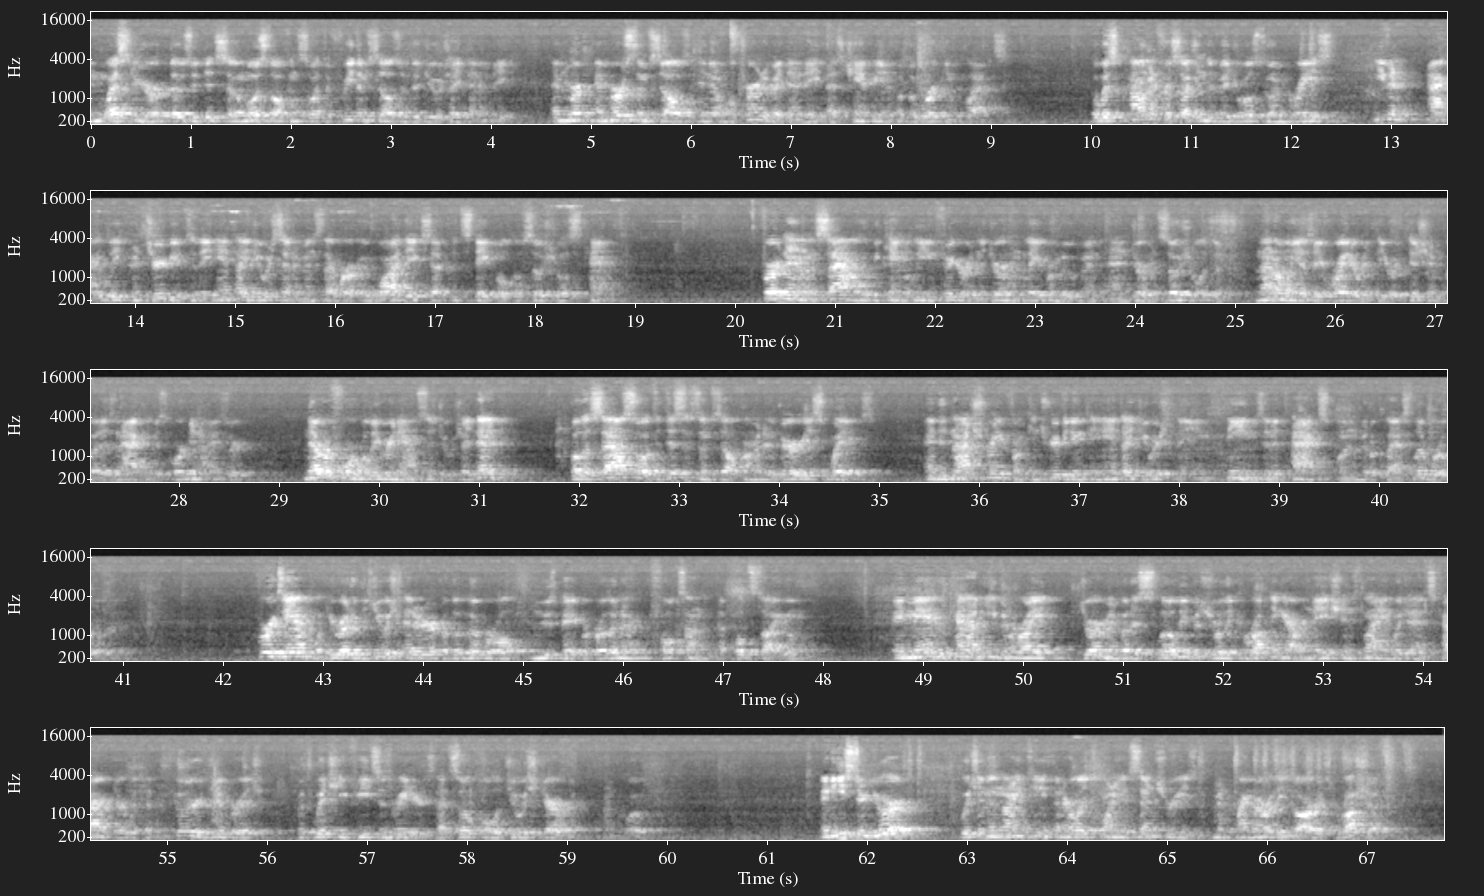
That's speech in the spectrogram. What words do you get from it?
In Western Europe, those who did so most often sought to free themselves of their Jewish identity and immerse themselves in an alternative identity as champion of the working class. It was common for such individuals to embrace, even actively contribute to the anti-Jewish sentiments that were a widely accepted staple of socialist camp. Ferdinand Lassalle, who became a leading figure in the German labor movement and German socialism, not only as a writer and theoretician, but as an activist organizer, never formally renounced his Jewish identity. But Lassalle sought to distance himself from it in various ways, and did not shrink from contributing to anti-Jewish themes and attacks on middle-class liberalism. For example, he wrote of the Jewish editor of the liberal newspaper Berliner Volkszeitung, a man who cannot even write German but is slowly but surely corrupting our nation's language and its character with the peculiar gibberish with which he feeds his readers, that so-called Jewish German, unquote. In Eastern Europe, which in the 19th and early 20th centuries meant primarily Tsarist Russia,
